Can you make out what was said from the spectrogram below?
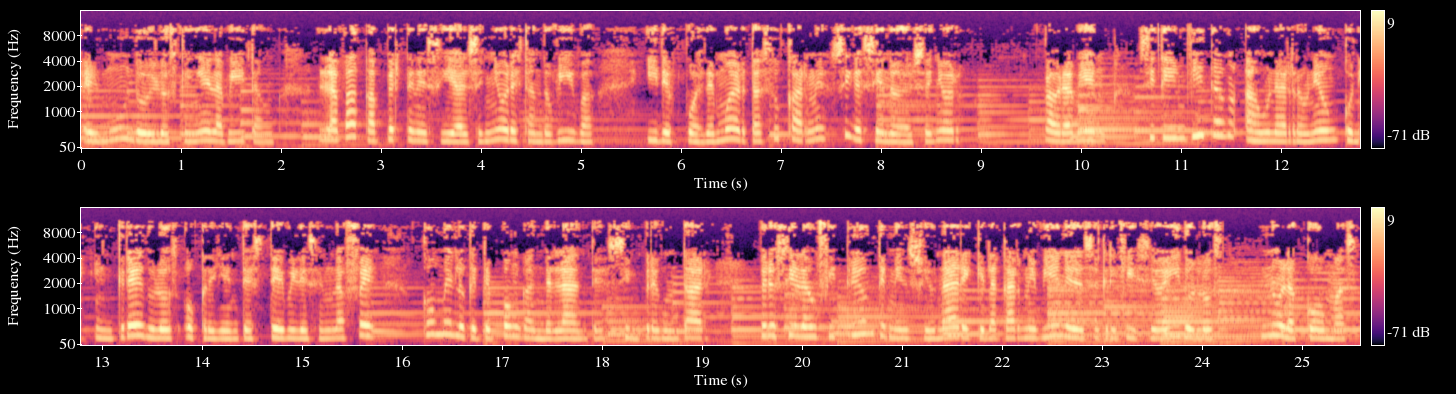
el mundo y los que en él habitan. La vaca pertenecía al Señor estando viva, y después de muerta su carne sigue siendo del Señor. Ahora bien, si te invitan a una reunión con incrédulos o creyentes débiles en la fe, come lo que te pongan delante, sin preguntar. Pero si el anfitrión te mencionare que la carne viene del sacrificio a ídolos, no la comas,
